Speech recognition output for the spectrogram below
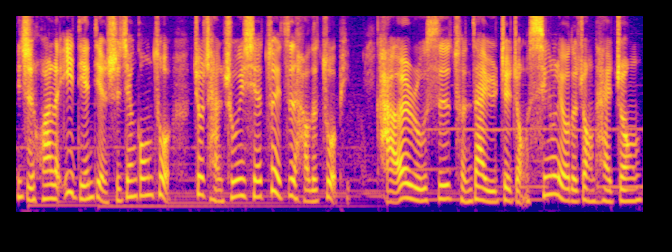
你只花了一点点时间工作，就产出一些最自豪的作品。卡厄如斯存在于这种心流的状态中。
